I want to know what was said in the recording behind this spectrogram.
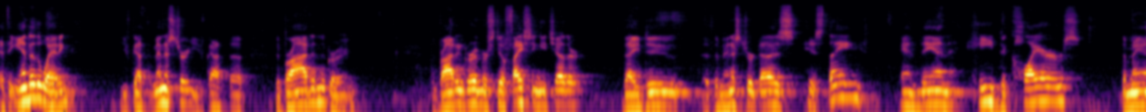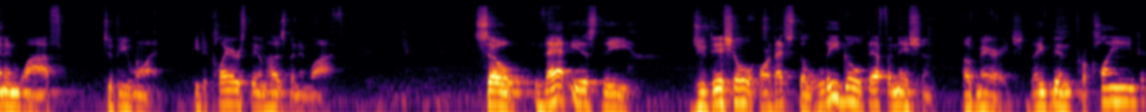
at the end of the wedding, you've got the minister, you've got the, the bride and the groom. The bride and groom are still facing each other. They do, the minister does his thing, and then he declares the man and wife to be one. He declares them husband and wife. So that is the judicial, or that's the legal definition of marriage. They've been proclaimed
